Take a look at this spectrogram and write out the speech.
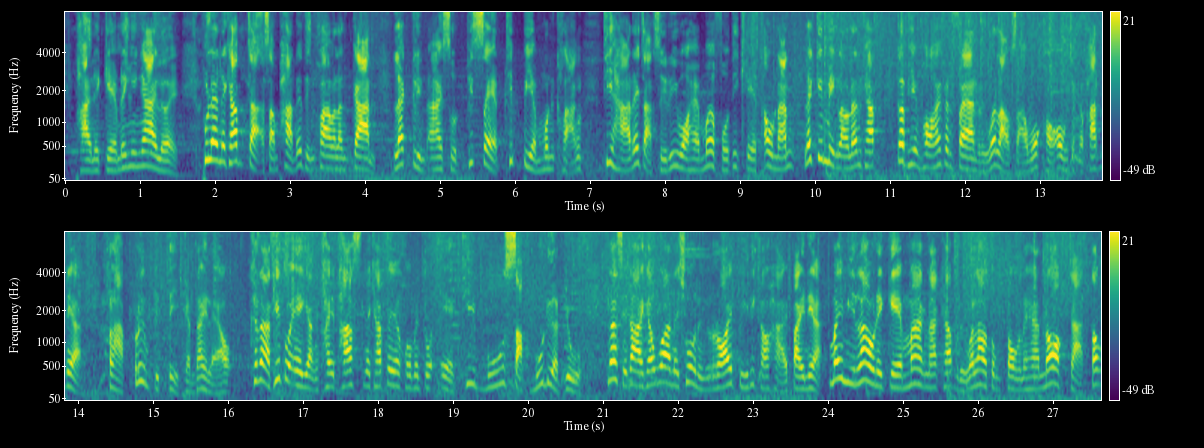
ๆ ภายในเกมได้ง่าย ๆ เลย ผู้เล่นนะครับจะสัมผัสได้ถึงความอลังการ และกลิ่นอายสุดพิเศษที่เปี่ยมมนขลัง ที่หาได้จากซีรีส์ Warhammer 40k เท่านั้น และกิมมิกเหล่านั้นครับก็เพียงพอให้แฟนๆหรือว่าเหล่าสาวกขององค์จักรพรรดิเนี่ยปราบปลื้มปิติกันได้แล้ว ขณะที่ตัวเอกอย่างไททัสนะครับก็ยังคงเป็นตัวเอกที่บูสับบูเดือดอยู่ น่าเสียดายครับว่าในช่วง 100 ปีที่เขาหายไปเนี่ยไม่มีเล่าในเกมมากนะครับ หรือว่าเล่าตรงๆนะฮะนอกจากต้อง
